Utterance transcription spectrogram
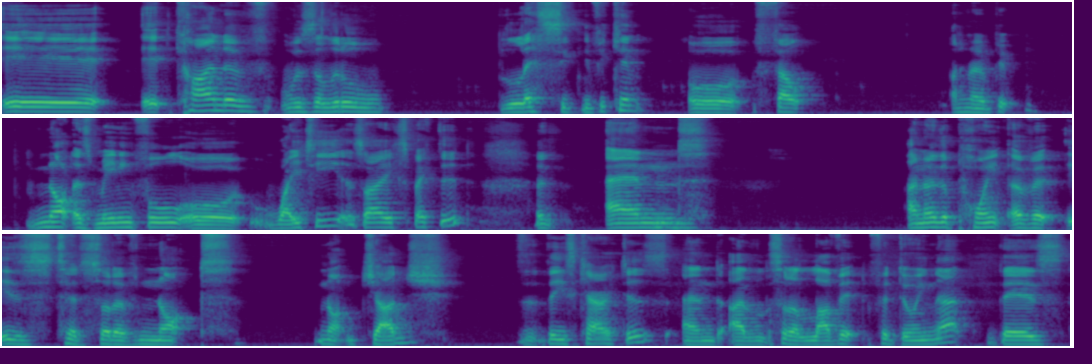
it it kind of was a little less significant, or felt I don't know, a bit not as meaningful or weighty as I expected, and. and I know the point of it is to sort of not not judge th- these characters, and I sort of love it for doing that. There's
